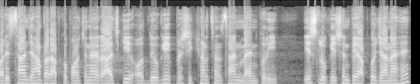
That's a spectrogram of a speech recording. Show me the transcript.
और स्थान जहाँ पर आपको पहुँचना है राजकीय औद्योगिक प्रशिक्षण संस्थान मैनपुरी। इस लोकेशन पे आपको जाना है।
